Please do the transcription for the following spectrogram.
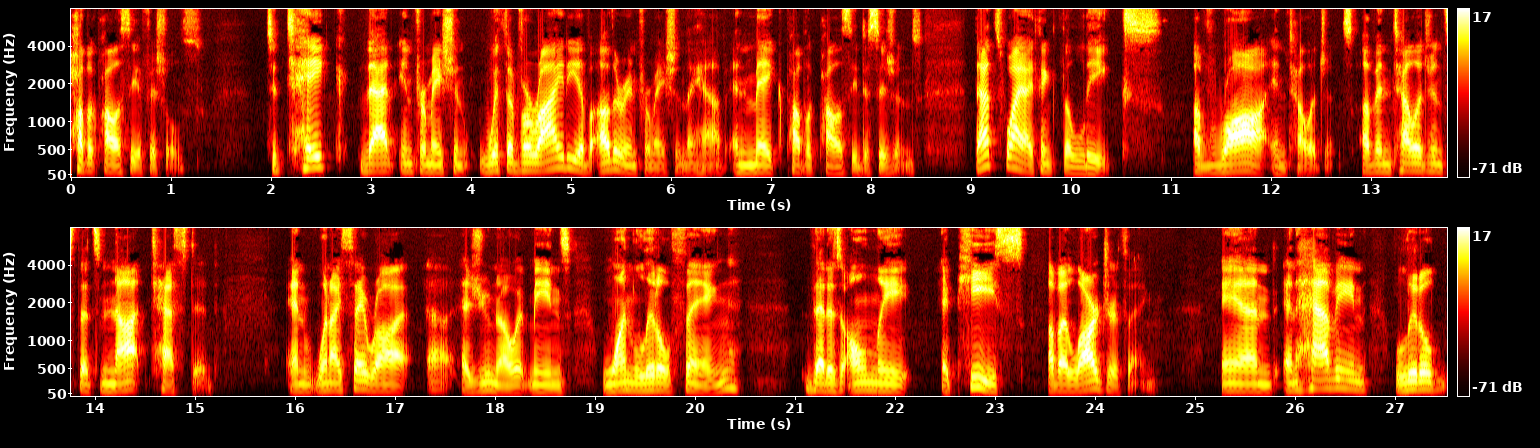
public policy officials to take that information with a variety of other information they have and make public policy decisions. That's why I think the leaks of raw intelligence, of intelligence that's not tested, and when I say raw, uh, as you know, it means one little thing that is only a piece of a larger thing. And, and having little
